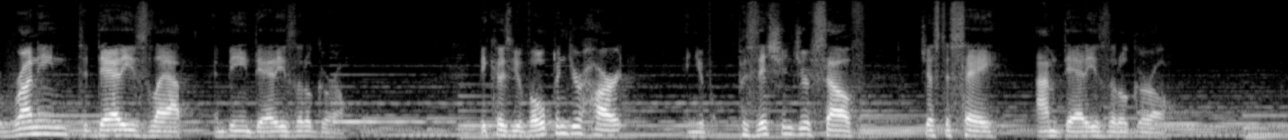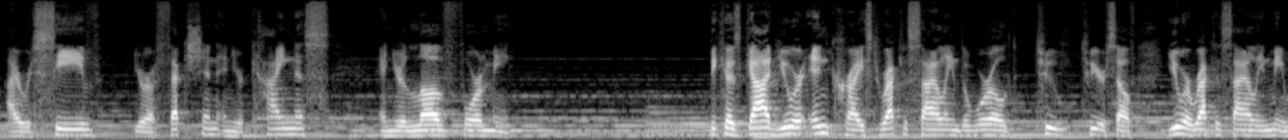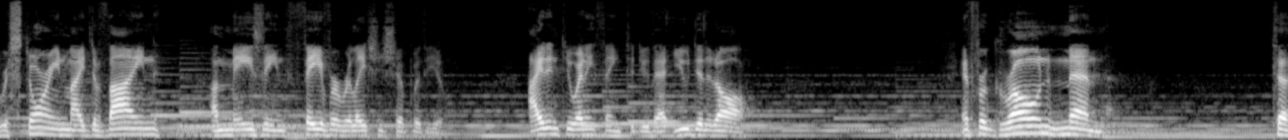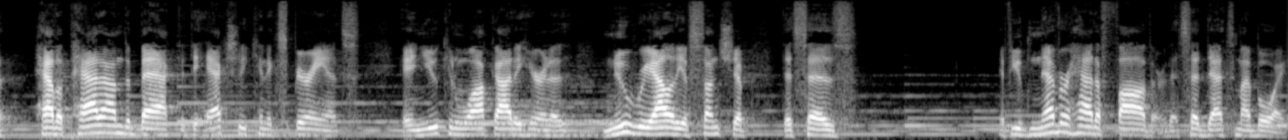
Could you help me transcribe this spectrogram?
running to daddy's lap and being daddy's little girl. Because you've opened your heart and you've positioned yourself just to say, I'm daddy's little girl. I receive your affection and your kindness and your love for me. Because, God, you are in Christ reconciling the world to, to yourself. You are reconciling me, restoring my divine, amazing favor relationship with you. I didn't do anything to do that. You did it all. And for grown men to have a pat on the back that they actually can experience, and you can walk out of here in a new reality of sonship that says, if you've never had a father that said, That's my boy,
